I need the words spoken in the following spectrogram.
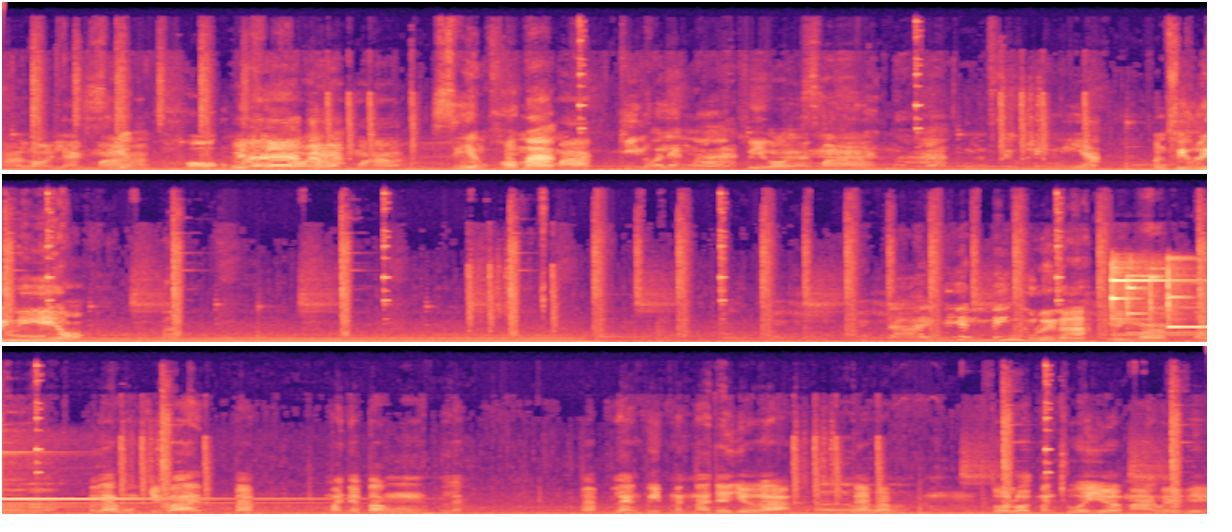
ห้าร้อยแรงม้าเสียงเพราะเฮ้ยมาสี่กร้อยแรอะงม้าเสียงเพราะมากมาก กี่ร้อยแรงม้า สี่ร้อยแรงม้า แรงม้ามันฟิลลิ่งนี้อะมันฟิลลิ่งนี้เหรอแบบไม่ได้นี่ยังนิ่งอยู่เลยนะ นิ่งมาก เออ ตอนแรกผมคิดว่าแบบมันจะต้อง แบบแรงบิดมันน่าจะเยอะอะ เออ แต่แบบอืมตัวรถมันช่วยเยอะมากเลยพี่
